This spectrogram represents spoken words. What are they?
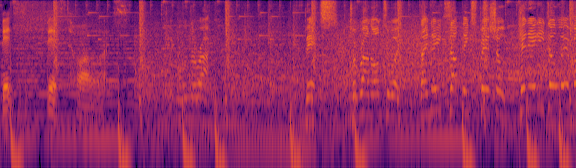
Betts' best highlights. People in the ruck. Betts to run onto it. They need something special. Can Eddie deliver?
